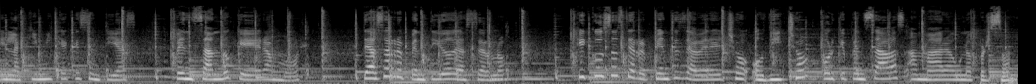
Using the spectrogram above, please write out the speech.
en la química que sentías pensando que era amor? ¿Te has arrepentido de hacerlo? ¿Qué cosas te arrepientes de haber hecho o dicho porque pensabas amar a una persona?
